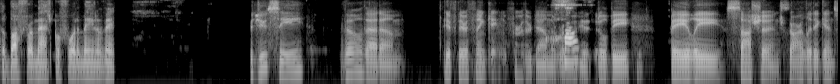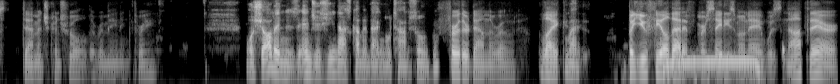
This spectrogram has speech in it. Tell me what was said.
the buffer match before the main event. Could you see though that um if they're thinking further down the road, it, it'll be Bayley, Sasha, and Charlotte against Damage Control, the remaining three? Well, Charlotte is injured. She's not coming back no time soon. Further down the road. Like, Right. but you feel that if Mercedes Moné was not there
